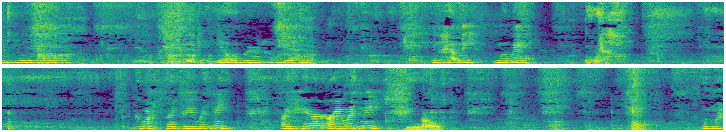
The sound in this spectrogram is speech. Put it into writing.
Move over. Get over a little bit. You help me move in. Come on, Frank, are you with me? Are you here? Are you with me? No. Come on.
